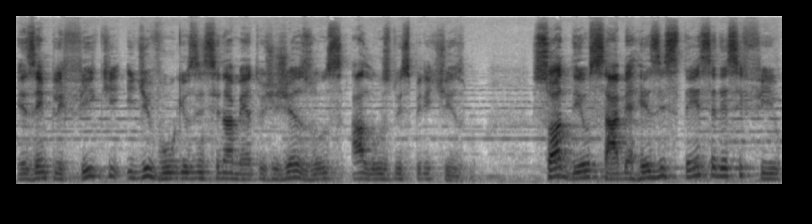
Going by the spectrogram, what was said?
exemplifique e divulgue os ensinamentos de Jesus à luz do Espiritismo. Só Deus sabe a resistência desse fio.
